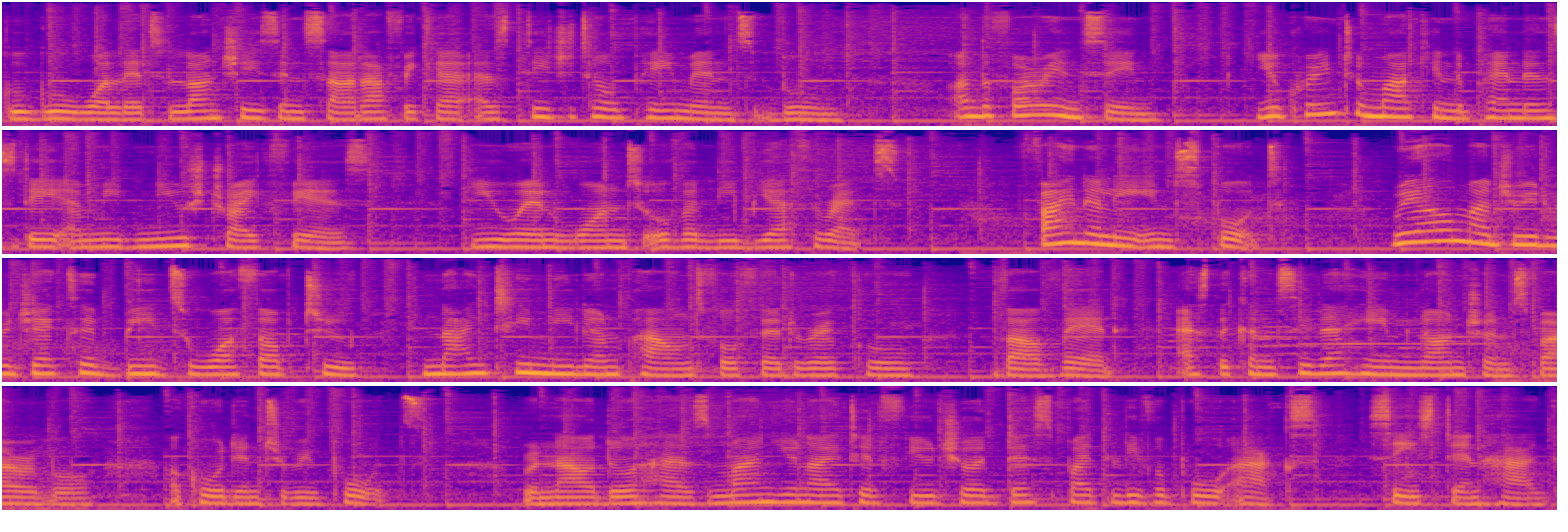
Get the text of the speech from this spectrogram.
Google Wallet launches in South Africa as digital payments boom. On the foreign scene, Ukraine to mark Independence Day amid new strike fears. UN warns over Libya threats. Finally, in sport, Real Madrid rejected bids worth up to 90 million pounds for Federico Valverde as they consider him non-transferable, according to reports. Ronaldo has Man United future despite Liverpool acts, says Ten Hag.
